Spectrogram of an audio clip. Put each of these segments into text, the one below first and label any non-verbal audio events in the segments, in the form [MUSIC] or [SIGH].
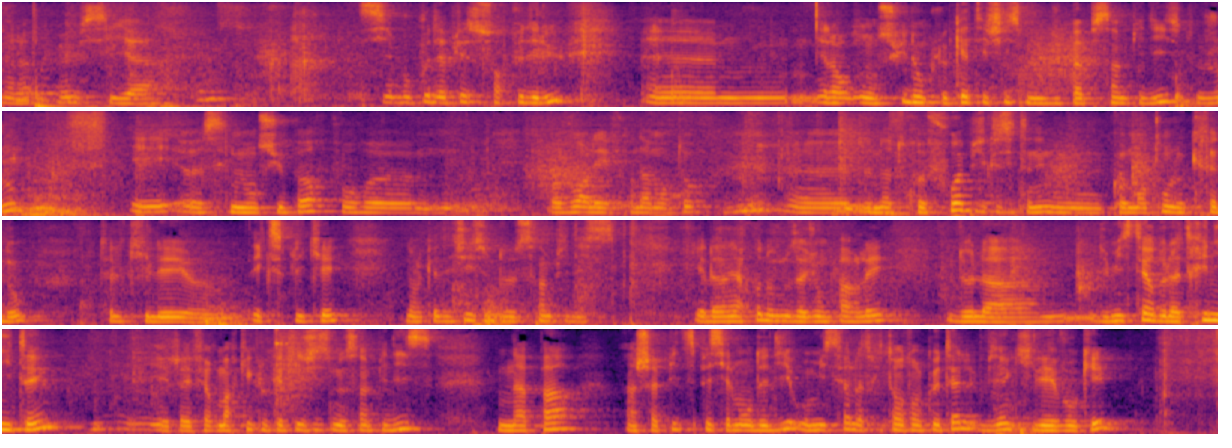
même s'il y a, y a beaucoup d'appelés, ce soir peu d'élus. Euh, alors, on suit donc le catéchisme du pape Saint Pidis, toujours, et euh, c'est mon support pour euh, revoir les fondamentaux de notre foi, puisque cette année nous commentons le credo tel qu'il est expliqué dans le catéchisme de Saint Pidis. Et la dernière fois, nous avions parlé de la, du mystère de la Trinité, et j'avais fait remarquer que le catéchisme de Saint Pidis n'a pas un chapitre spécialement dédié au mystère de la Trinité en tant que tel, bien qu'il est évoqué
